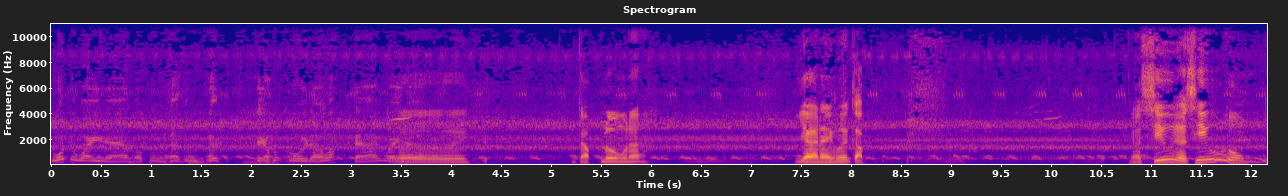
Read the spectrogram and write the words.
Tốt nó quay nè đụng tôi theo coi đâu quá quay ơi cặp luôn rồi đó giờ này mới cặp nhỏ xíu nhỏ xíu luôn.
